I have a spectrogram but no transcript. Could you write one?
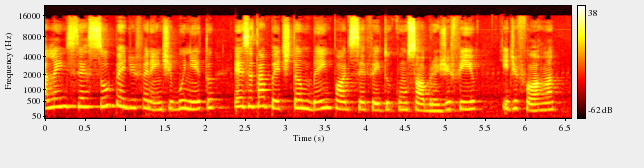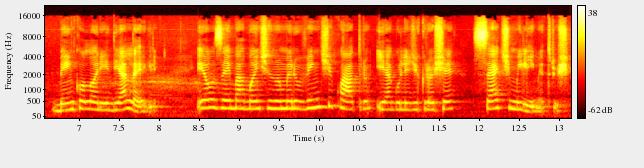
Além de ser super diferente e bonito, esse tapete também pode ser feito com sobras de fio e de forma bem colorida e alegre. Eu usei barbante número 24 e agulha de crochê 7 milímetros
